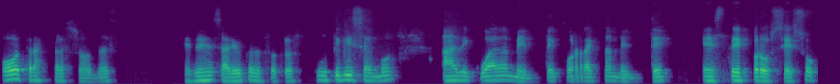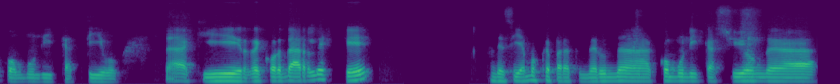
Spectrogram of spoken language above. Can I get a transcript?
otras personas, es necesario que nosotros utilicemos adecuadamente, correctamente este proceso comunicativo. Aquí recordarles que decíamos que para tener una comunicación ah,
